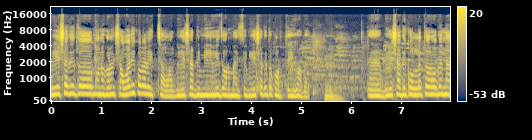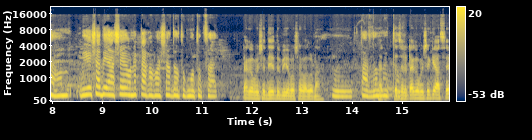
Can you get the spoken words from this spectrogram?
বিয়ে শাদি তো মনে করেন সবারই করার ইচ্ছা হয়। বিয়ে শাদি মেয়ে জন্মাইছে বিয়ে শাদি তো করতেই হবে। হুম। তো বিয়ে শাদি করলে তো হবে না। এখন বিয়ে শাদি আসে অনেক টাকা পয়সা যৌতুক মতুক চায়। টাকা পয়সা দিয়ে তো বিয়ে বসা ভালো না। হুম, তার জন্য তাছাড়া টাকা পয়সা কি আছে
